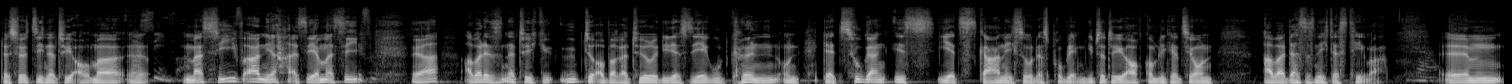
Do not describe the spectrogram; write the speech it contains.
Das hört sich natürlich auch immer äh, massiv, an, massiv an, ja, sehr massiv, ja. Aber das sind natürlich geübte Operateure, die das sehr gut können und der Zugang ist jetzt gar nicht so das Problem. Gibt es natürlich auch Komplikationen, aber das ist nicht das Thema. Ähm,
